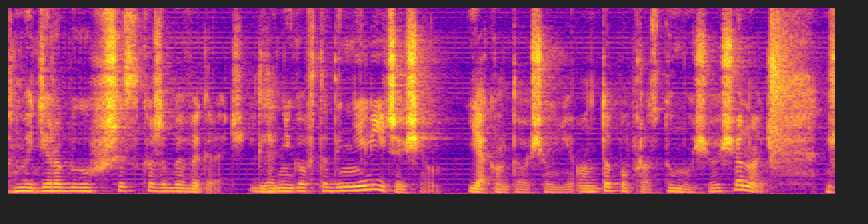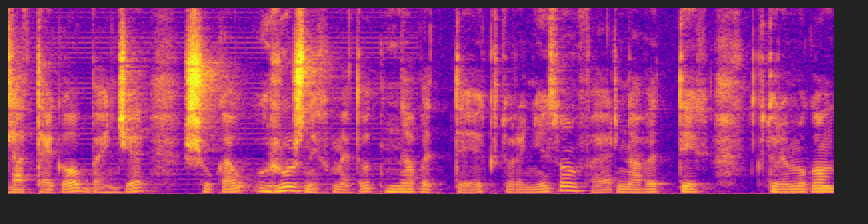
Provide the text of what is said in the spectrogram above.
to on będzie robił wszystko, żeby wygrać. I dla niego wtedy nie liczy się, jak on to osiągnie. On to po prostu musi osiągnąć. Dlatego będzie szukał różnych metod, nawet tych, które nie są fair, nawet tych, które mogą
